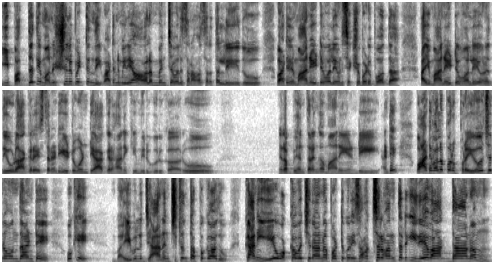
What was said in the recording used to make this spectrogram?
ఈ పద్ధతి మనుష్యులు పెట్టింది. వాటిని మీరేం అవలంబించవలసిన అవసరత లేదు. వాటిని మానేయటం వల్ల ఏమైనా శిక్ష పడిపోద్దా? అవి మానేయటం వల్ల ఏమైనా దేవుడు ఆగ్రహిస్తారంటే ఎటువంటి ఆగ్రహానికి మీరు గురికారు? నిరభ్యంతరంగా మానేయండి. అంటే వాటి వల్ల పలు ప్రయోజనం ఉందా అంటే ఓకే బైబిల్ ధ్యానించటం తప్పు కాదు. కానీ ఏ ఒక్క వచనాన్న పట్టుకుని సంవత్సరం అంతటికి ఇదే వాగ్దానం.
